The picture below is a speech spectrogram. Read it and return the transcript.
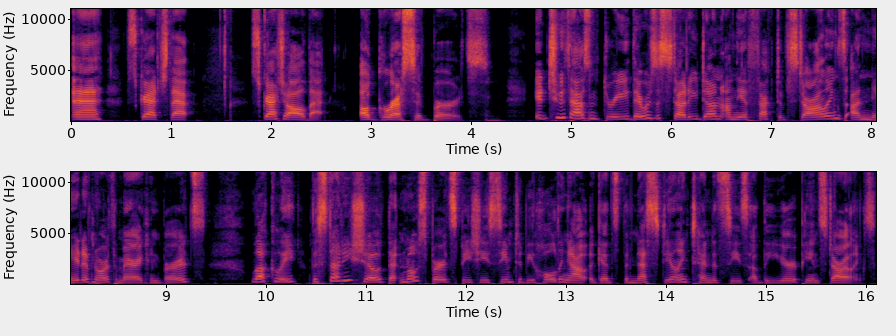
eh, scratch that, scratch all that, aggressive birds. In 2003, there was a study done on the effect of starlings on native North American birds. Luckily, the study showed that most bird species seem to be holding out against the nest stealing tendencies of the European starlings,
